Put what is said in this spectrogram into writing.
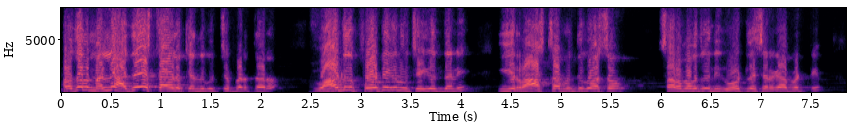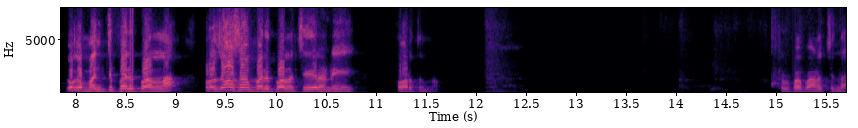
ప్రజలు మళ్ళీ అదే స్థాయిలో కింద కూర్చోబెడతారు? వాటికి పోటీగా నువ్వు చేయొద్దని ఈ రాష్ట్ర అభివృద్ధి కోసం సర్వభక్తులు నీకు ఓట్లు వేశారు కాబట్టి ఒక మంచి పరిపాలన ప్రజాస్వామ్య పరిపాలన చేయాలని కోరుతున్నాం. కృప బాగా వచ్చిందా?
